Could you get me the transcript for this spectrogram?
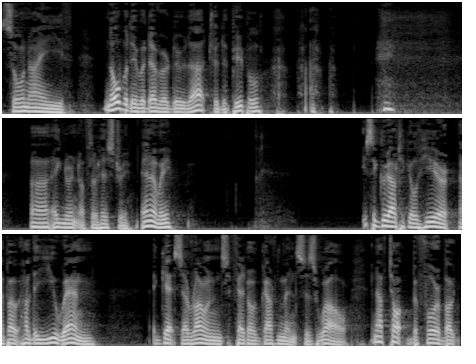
So naive. Nobody would ever do that to the people. uh, ignorant of their history. Anyway, it's a good article here about how the UN gets around federal governments as well. And I've talked before about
